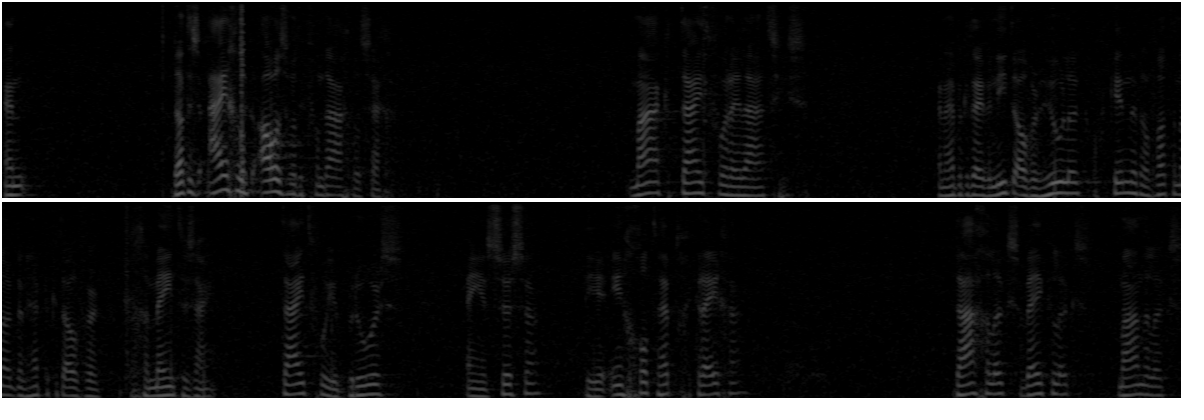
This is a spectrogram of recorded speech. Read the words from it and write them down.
En dat is eigenlijk alles wat ik vandaag wil zeggen. Maak tijd voor relaties. En dan heb ik het even niet over huwelijk of kinderen of wat dan ook, dan heb over gemeente zijn. Tijd voor je broers en je zussen die je in God hebt gekregen. Dagelijks, wekelijks, maandelijks.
